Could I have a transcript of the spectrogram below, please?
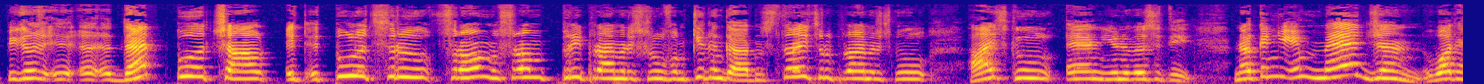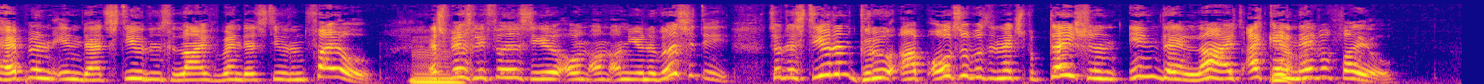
because uh, that poor child it, it pulled it through from from pre-primary school from kindergarten straight through primary school high school and university. Now can you imagine what happened in that student's life when that student failed? Especially first year on, on, on university. So the student grew up also with an expectation in their lives i can Yeah. never fail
